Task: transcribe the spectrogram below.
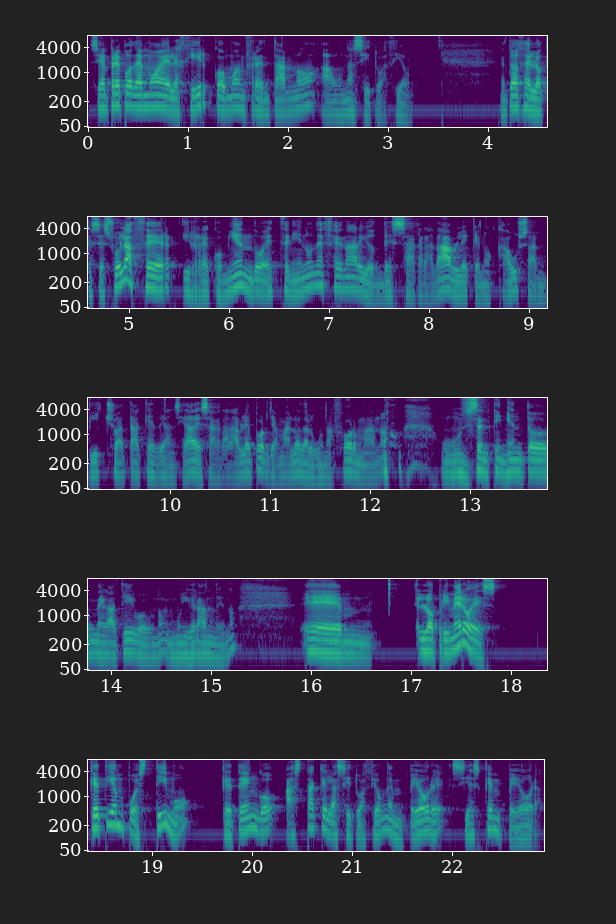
siempre podemos elegir cómo enfrentarnos a una situación. Entonces, lo que se suele hacer y recomiendo es teniendo un escenario desagradable que nos causa dicho ataque de ansiedad, desagradable por llamarlo de alguna forma, ¿no? Un sentimiento negativo muy grande, ¿no? Em, lo primero es, ¿qué tiempo estimo que tengo hasta que la situación empeore si es que empeora?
